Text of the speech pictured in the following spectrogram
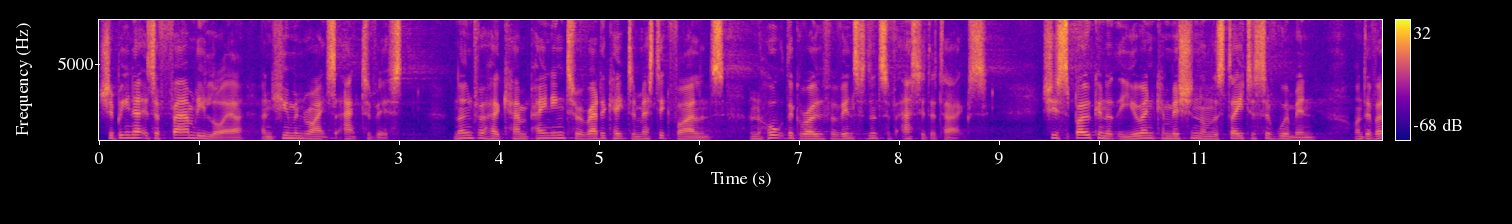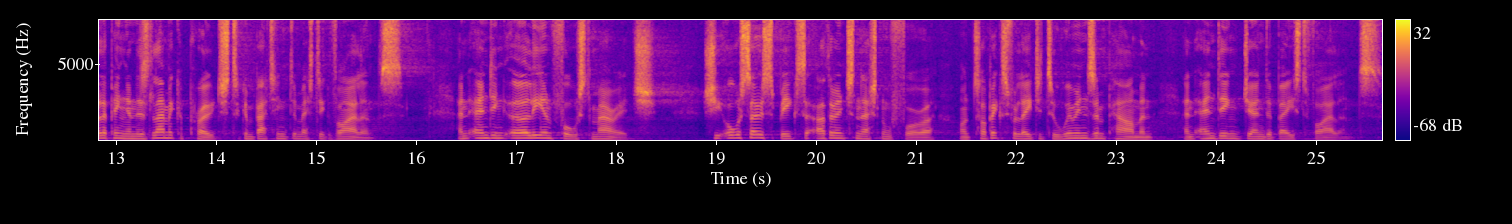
Shabina is a family lawyer and human rights activist, known for her campaigning to eradicate domestic violence and halt the growth of incidents of acid attacks. She's spoken at the UN Commission on the Status of Women on developing an Islamic approach to combating domestic violence and ending early and forced marriage. She also speaks at other international fora on topics related to women's empowerment and ending gender-based violence.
